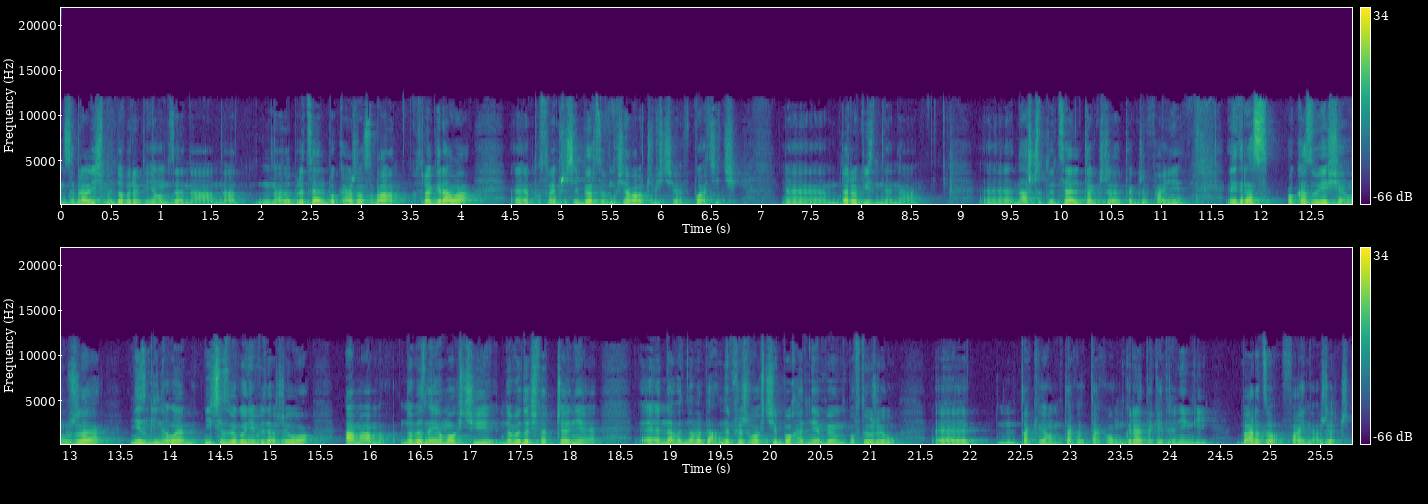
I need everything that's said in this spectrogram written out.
Zebraliśmy dobre pieniądze na, na, na dobry cel, bo każda osoba, która grała e, po stronie przedsiębiorców, musiała oczywiście wpłacić e, darowizny na, na szczytny cel, także, także fajnie. No i teraz okazuje się, że nie zginąłem, nic się złego nie wydarzyło, a mam nowe znajomości, nowe doświadczenie, nawet nowe plany w przyszłości, bo chętnie bym powtórzył taką, tak, taką grę, takie treningi. Bardzo fajna rzecz.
